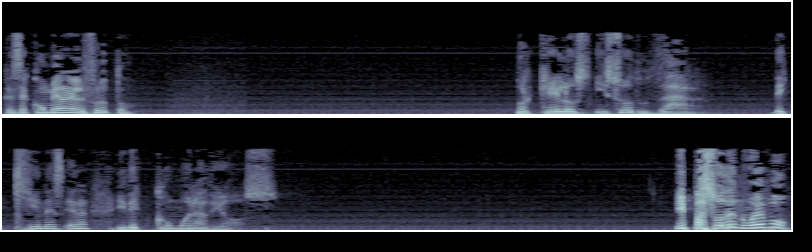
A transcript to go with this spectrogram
que se comieran el fruto. Porque los hizo dudar de quiénes eran y de cómo era Dios. Y pasó de nuevo.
